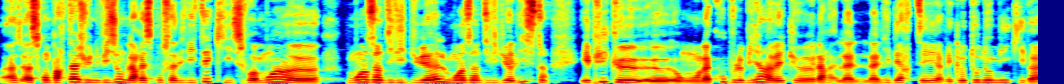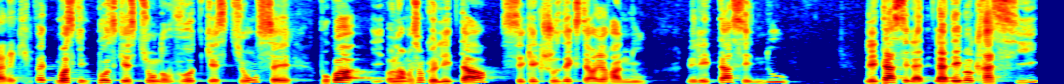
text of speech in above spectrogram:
à, ce qu'on partage une vision de la responsabilité qui soit moins, euh, moins individuelle, moins individualiste, et puis qu'on euh, la couple bien avec la, liberté, avec l'autonomie qui va avec. En fait, moi, ce qui me pose question dans votre question, c'est pourquoi on a l'impression que l'État, c'est quelque chose d'extérieur à nous. Mais l'État, c'est nous. L'État, c'est la, démocratie,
